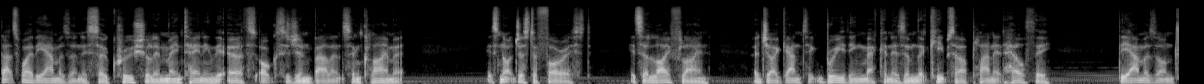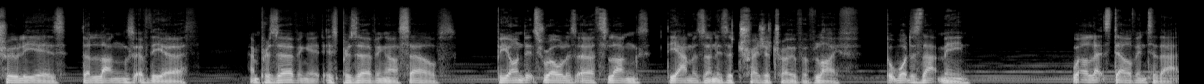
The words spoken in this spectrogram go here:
That's why the Amazon is so crucial in maintaining the Earth's oxygen balance and climate. It's not just a forest, it's a lifeline, a gigantic breathing mechanism that keeps our planet healthy. The Amazon truly is the lungs of the Earth, and preserving it is preserving ourselves. Beyond its role as Earth's lungs, the Amazon is a treasure trove of life. But what does that mean? Well, let's delve into that.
